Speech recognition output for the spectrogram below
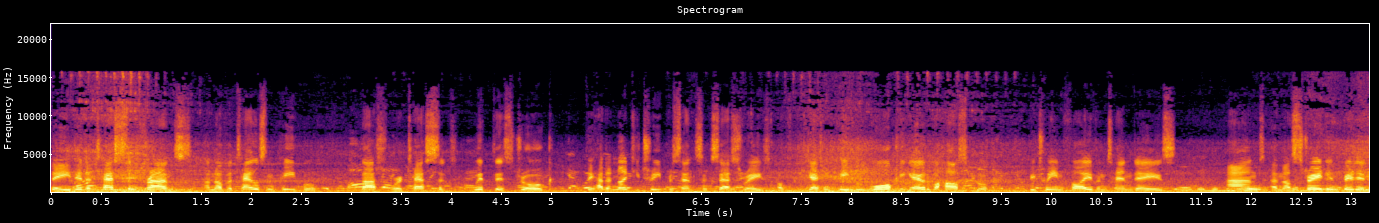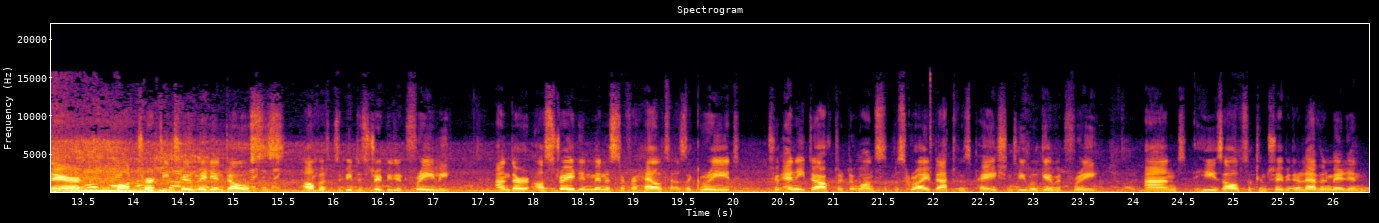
they did a test in France, and of a thousand people that were tested with this drug, they had a 93% success rate of getting people walking out of a hospital between five and 10 days. And an Australian billionaire bought 32 million doses of it to be distributed freely. And their Australian Minister for Health has agreed to any doctor that wants to prescribe that to his patient, he will give it free. And he's also contributed $11 million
